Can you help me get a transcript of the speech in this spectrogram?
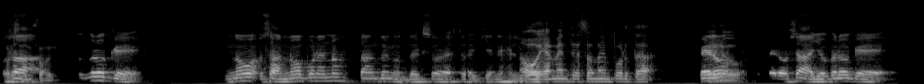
O sea, yo creo que no, o sea, no ponernos tanto en contexto de esto de quién es el No, obviamente eso no importa, pero, pero pero, o sea, yo creo que,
